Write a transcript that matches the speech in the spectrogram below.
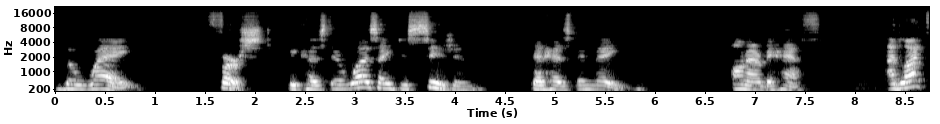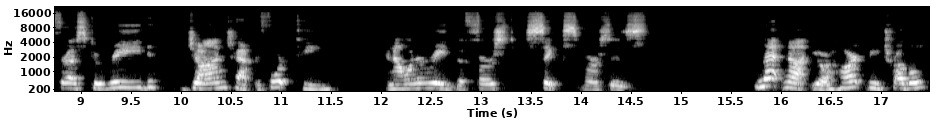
the way first because there was a decision that has been made on our behalf. I'd like for us to read John chapter 14, and I want to read the first six verses. Let not your heart be troubled.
